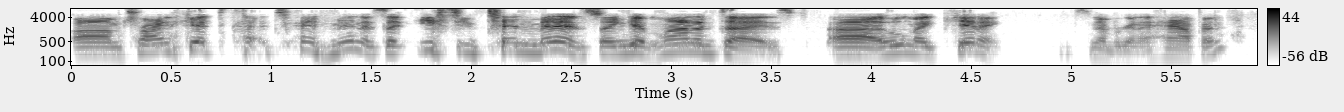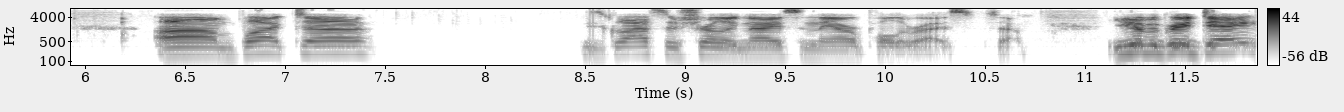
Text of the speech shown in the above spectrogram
Um, trying to get to 10 minutes, that easy 10 minutes so I can get monetized. Uh, who am I kidding? It's never going to happen. Um, but uh, these glasses sure look nice and they are polarized. So you have a great day.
